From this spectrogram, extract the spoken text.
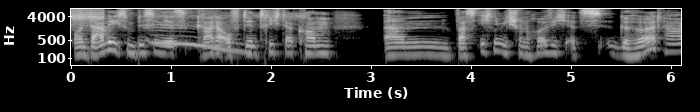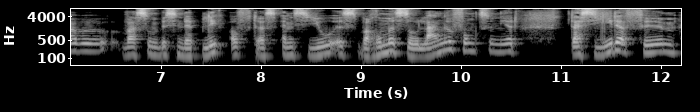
Und da will ich so ein bisschen jetzt gerade auf den Trichter kommen, ähm, was ich nämlich schon häufig gehört habe, was so ein bisschen der Blick auf das MCU ist, warum es so lange funktioniert, dass jeder Film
